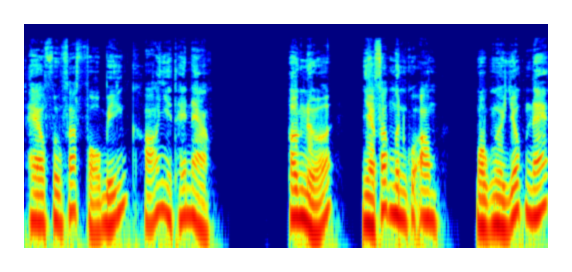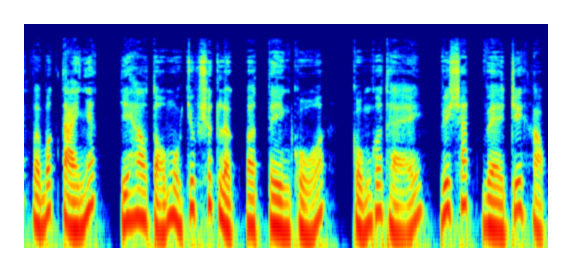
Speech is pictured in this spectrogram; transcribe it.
theo phương pháp phổ biến khó như thế nào. Hơn nữa, nhờ phát minh của ông, một người dốt nát và bất tài nhất chỉ hao tổn một chút sức lực và tiền của cũng có thể viết sách về triết học,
